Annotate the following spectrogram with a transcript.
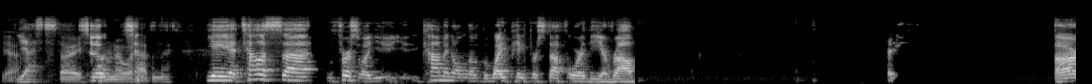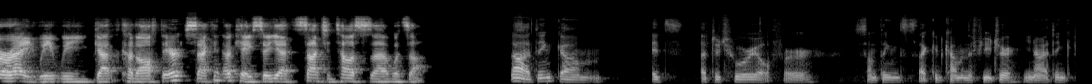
Yeah. Yes. Sorry, so, I don't know what so, happened there. Yeah, yeah. Tell us. Uh, first of all, you, you comment on the, the white paper stuff or the uh, All right, we we got cut off there. Second, okay. So yeah, Sachin, tell us uh, what's up. No, I think um, it's a tutorial for something that could come in the future. You know, I think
